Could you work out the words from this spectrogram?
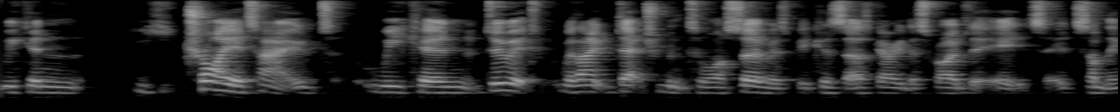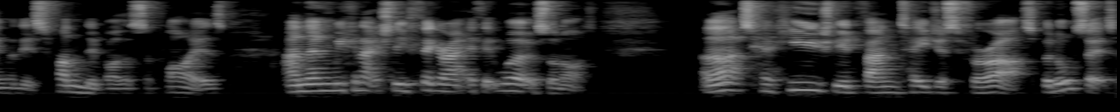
we can try it out, we can do it without detriment to our service because, as Gary describes it, it's it's something that is funded by the suppliers, and then we can actually figure out if it works or not and that's hugely advantageous for us but also it's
